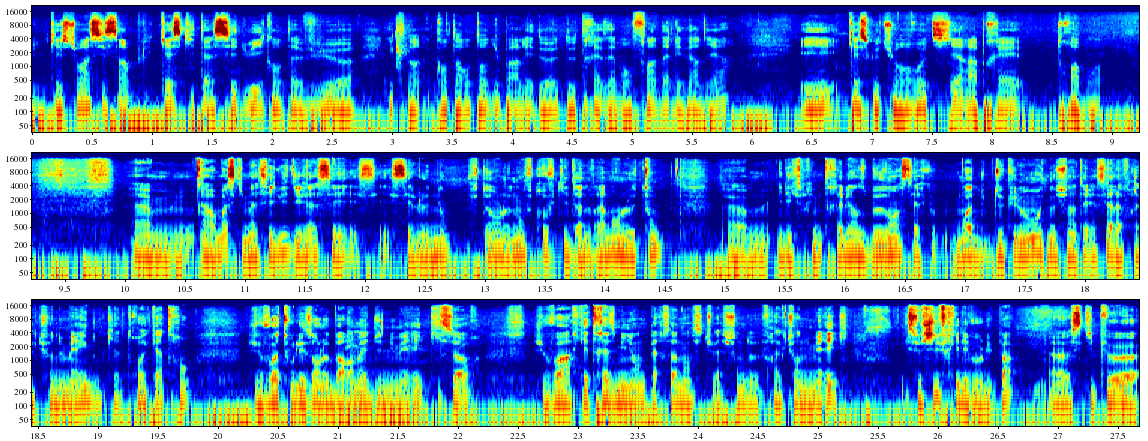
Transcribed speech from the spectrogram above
une question assez simple. Qu'est-ce qui t'a séduit quand tu as vu euh, et t'as- quand tu as entendu parler de, de 13M en fin d'année dernière? Et qu'est-ce que tu en retires après trois mois? Euh, alors moi, ce qui m'a séduit déjà, c'est le nom. Justement, le nom, je trouve qu'il donne vraiment le ton. Euh, il exprime très bien ce besoin. C'est-à-dire que moi, depuis le moment où je me suis intéressé à la fracture numérique, donc il y a 3-4 ans, je vois tous les ans le baromètre du numérique qui sort. Je vois marquer 13 millions de personnes en situation de fracture numérique. Et ce chiffre, il évolue pas, euh, ce qui peut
